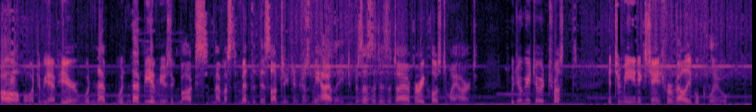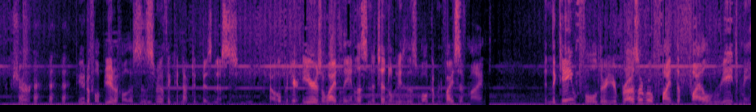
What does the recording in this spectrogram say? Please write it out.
oh, but what do we have here? Wouldn't that wouldn't that be a music box? I must admit that this object interests me highly. To possess it is a desire very close to my heart. Would you agree to entrust it to me in exchange for a valuable clue? Sure. beautiful, beautiful. This is a smoothly conducted business. Now open your ears widely and listen attentively to this welcome advice of mine. In the game folder, your browser will find the file README.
